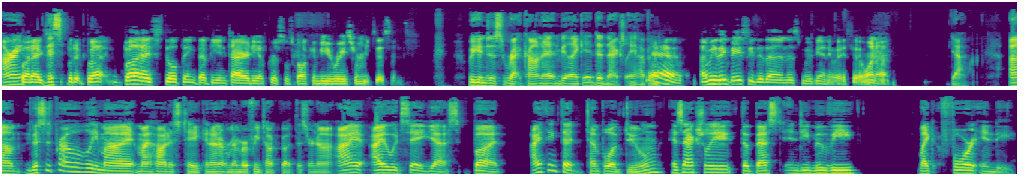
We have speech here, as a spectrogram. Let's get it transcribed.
All right. But I this but but but I still think that the entirety of Crystal Skull can be erased from existence. we can just retcon it and be like it didn't actually happen. Yeah, I mean they basically did that in this movie anyway, so why not? Yeah. Um, this is probably my my hottest take, and I don't remember if we talked about this or not. I I would say yes, but I think that Temple of Doom is actually the best Indy movie, like for Indy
